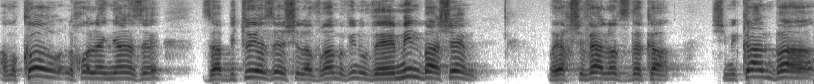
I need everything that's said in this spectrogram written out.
המקור לכל העניין הזה, זה הביטוי הזה של אברהם אבינו, והאמין בהשם, ויחשביה לא צדקה. שמכאן באה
